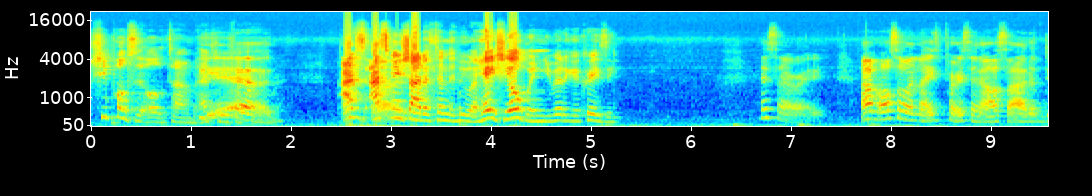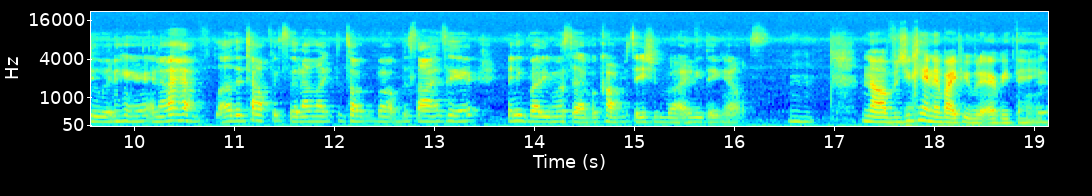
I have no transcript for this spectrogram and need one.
She posts it all the time. But I can't yeah. I just I screenshot and send it to people like, hey, she open. You better get crazy. It's all right. I'm also a nice person outside of doing hair, and I have other topics that I like to talk about besides hair. If anybody wants to have a conversation about anything else. Mm-hmm. No, but you can't invite people to everything.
